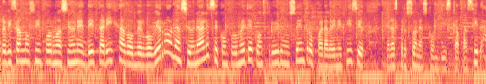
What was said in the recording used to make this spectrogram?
Revisamos informaciones de Tarija, donde el gobierno nacional se compromete a construir un centro para beneficio de las personas con discapacidad.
